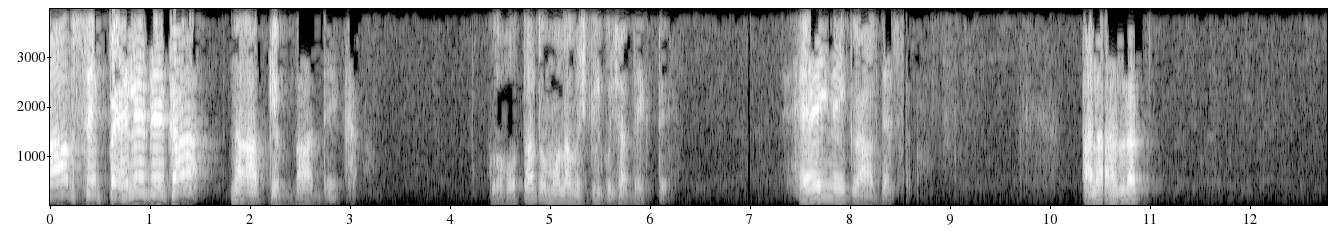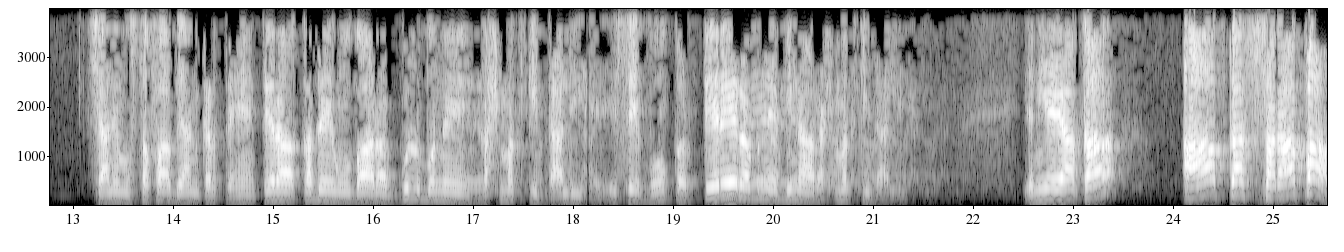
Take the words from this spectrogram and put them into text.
آپ سے پہلے دیکھا، نہ آپ کے بعد دیکھا۔ کو ہوتا تو مولا مشکل کشا دیکھتے۔ ہے ہی نہیں کوئی آپ جیسا۔ اعلی حضرت شان مصطفیٰ بیان کرتے ہیں، تیرا قد مبارک گل بنے رحمت کی ڈالی ہے، اسے بو کر تیرے رب نے بنا رحمت کی ڈالی ہے۔ یعنی یہ آقا آپ کا سراپا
